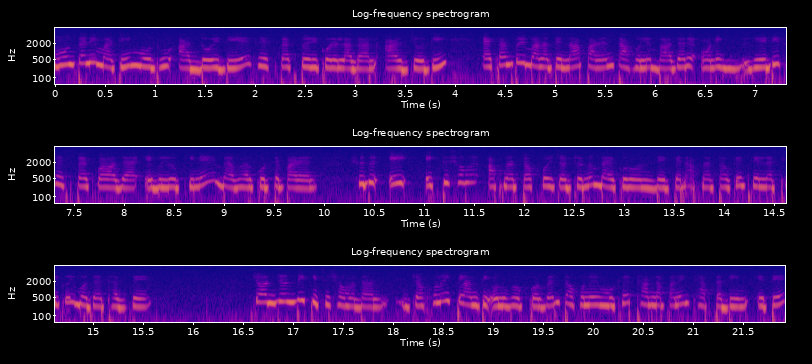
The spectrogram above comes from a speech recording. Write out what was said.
মুলতানি মাটি, মধু আর দই দিয়ে ফেস প্যাক তৈরি করে লাগান। আর যদি একান্তই বানাতে না পারেন, তাহলে বাজারে অনেক রেডি ফেস প্যাক পাওয়া যায়। এগুলো কিনে ব্যবহার করতে পারেন। শুধু এই একটু সময় আপনার ত্বক পরিচর্যার জন্য ব্যয় করুন। দেখবেন আপনার ত্বকের চেল্লা ঠিকই বজায় থাকবে। চটজলদি কিছু সমাধান। যখনই ক্লান্তি অনুভব করবেন তখনই মুখে ঠান্ডা পানির ঝাপটা দিন। এতে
